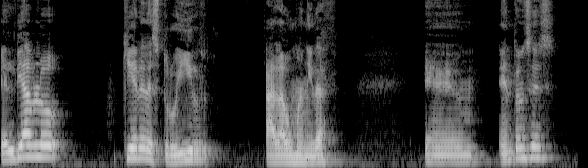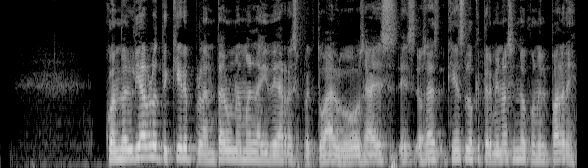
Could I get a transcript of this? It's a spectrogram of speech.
El diablo quiere destruir a la humanidad. Eh, entonces, cuando el diablo te quiere plantar una mala idea respecto a algo, o sea, es, es, o sea, ¿qué es lo que terminó haciendo con el padre?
